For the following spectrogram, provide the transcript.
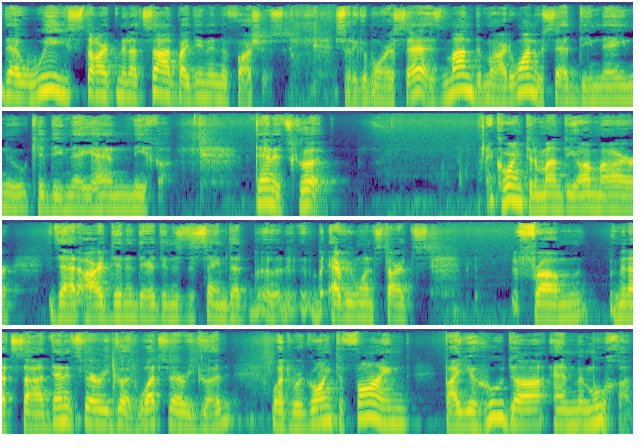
that we start minatzad by din nefashis. So the Gemara says, Mandamar, the one who said Dineinu Kidinehen Nicha. Then it's good. According to the Mandi Omar, that our din and their din is the same, that uh, everyone starts from Minatzad, then it's very good. What's very good? What we're going to find by Yehuda and Memuchan,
